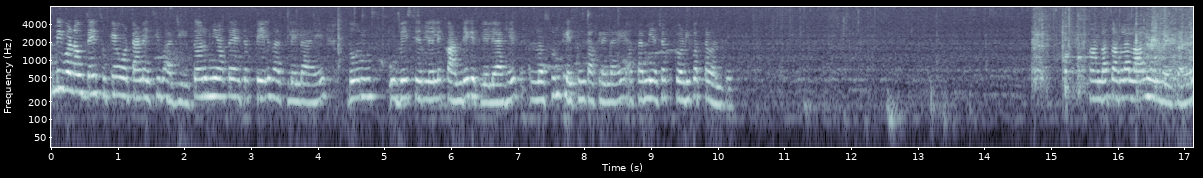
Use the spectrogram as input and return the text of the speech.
आज मी बनवते सुक्या वटाण्याची भाजी. तर मी आता याच्यात तेल घातलेलं आहे. दोन उभे चिरलेले कांदे घेतलेले आहेत. लसूण ठेचून टाकलेलं आहे. आता मी याच्यात कढीपत्ता घालते. कांदा चांगला लाल होऊन द्यायचा आहे.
